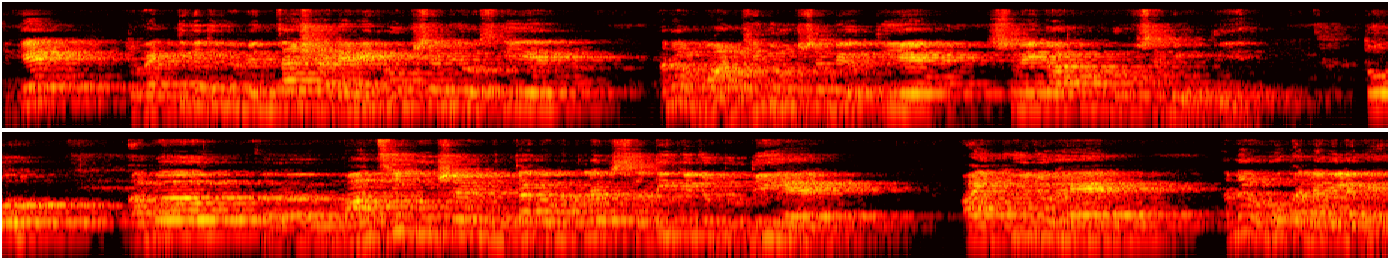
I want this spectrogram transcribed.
ठीक है? तो व्यक्तिगत विभिन्नता शारीरिक रूप से भी होती है है ना? मानसिक रूप से भी होती है स्वेगात्मक रूप से भी होती है। तो अब मानसिक रूप से विभिन्नता का मतलब सभी की जो आईक्यू जो है है ना, वो अलग अलग है।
